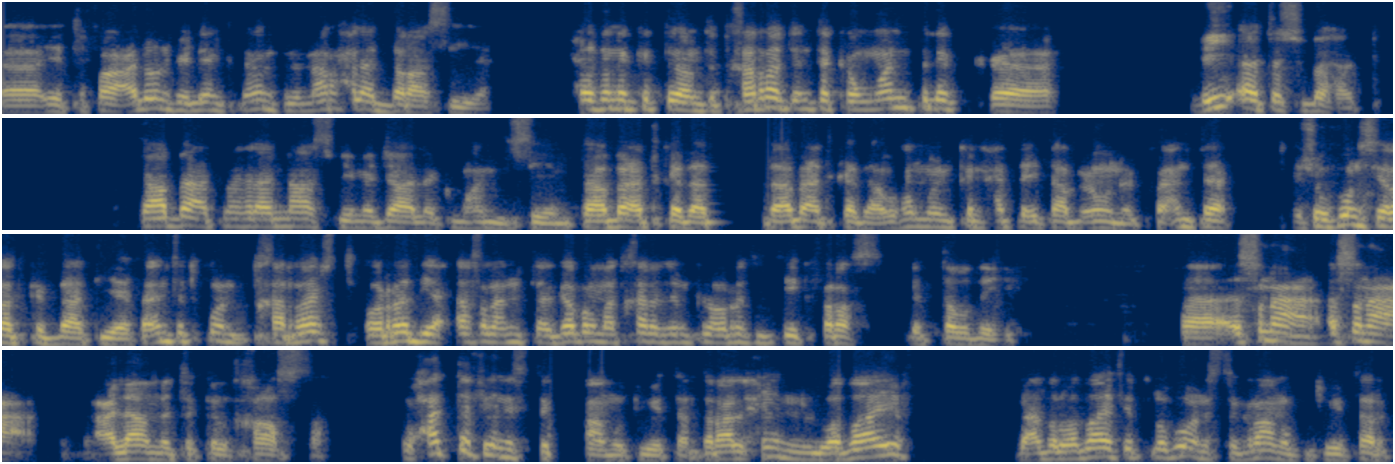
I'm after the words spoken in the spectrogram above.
آه يتفاعلون في لينكدين في المرحلة الدراسية بحيث إنك أنت يوم تتخرج أنت كونت لك آه بيئة تشبهك. تابعت مثلا ناس في مجالك مهندسين تابعت كذا تابعت كذا وهم يمكن حتى يتابعونك فأنت يشوفون سيرتك الذاتية فأنت تكون تخرجت already أصلا أنت قبل ما تخرج يمكن already تجيك فرص للتوظيف فاصنع اصنع علامتك الخاصة. وحتى في انستغرام وتويتر ترى الحين الوظائف بعض الوظائف يطلبون انستغرامك وتويترك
